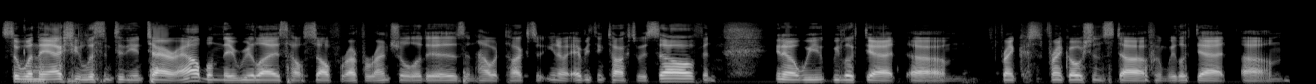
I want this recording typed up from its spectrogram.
So when they actually listened to the entire album they realized how self-referential it is and how it talks to you know everything talks to itself. And you know we we looked at um, frank frank ocean stuff and we looked at um,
